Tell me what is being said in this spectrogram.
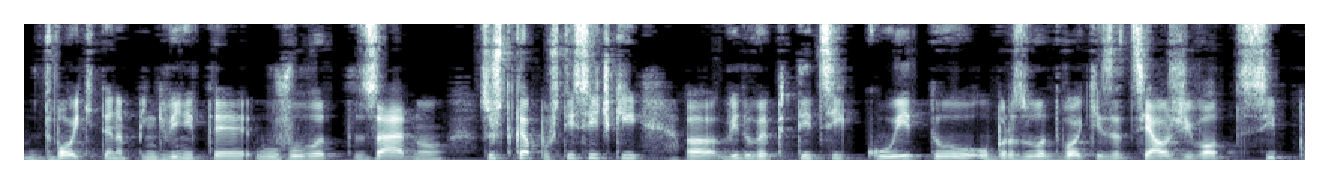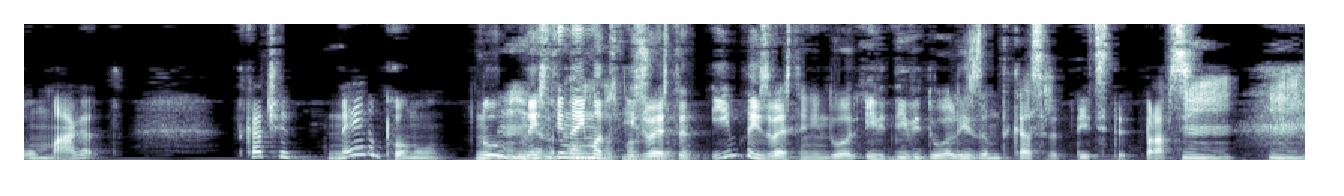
двойките на пингвините ловуват заедно. Също така, почти всички а, видове птици, които образуват двойки за цял живот, си помагат. Така че не е напълно. Но м наистина имат известен, има известен индивидуализъм така сред птиците. Прав си. М- м-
